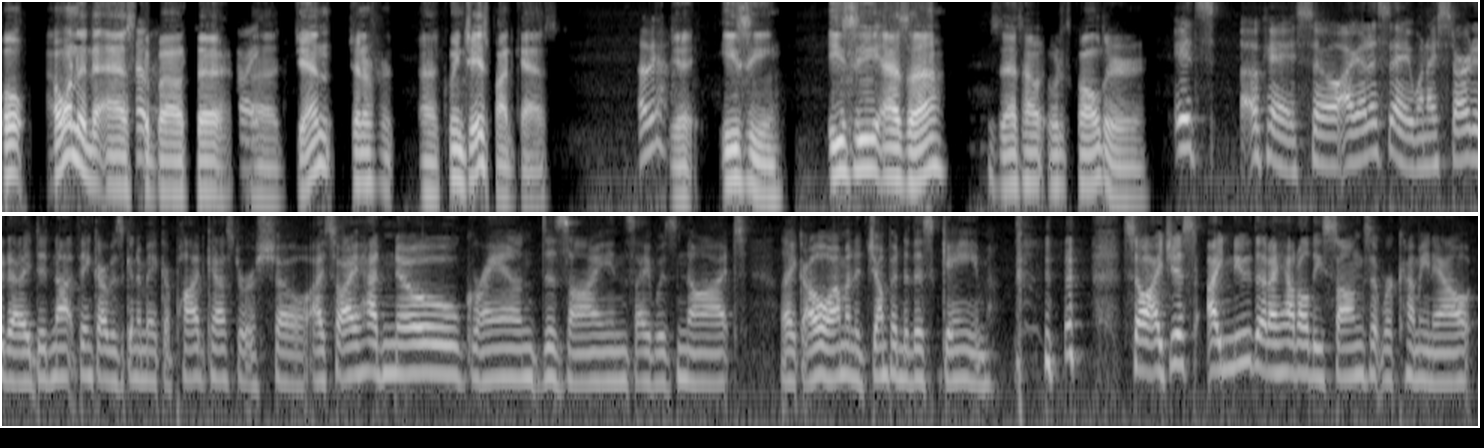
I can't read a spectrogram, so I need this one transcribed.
Well, I wanted to ask Oh, about uh, uh, Jen Jennifer uh, Queen J's podcast. Oh yeah. Yeah, easy, easy as a is that how what it's called or it's okay. So I gotta say, when I started it, I did not think I was gonna make a podcast or a show. I so I had no grand designs. I was not like, oh, I'm gonna jump into this game. so I just I knew that I had all these songs that were coming out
